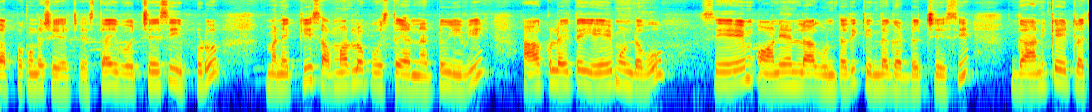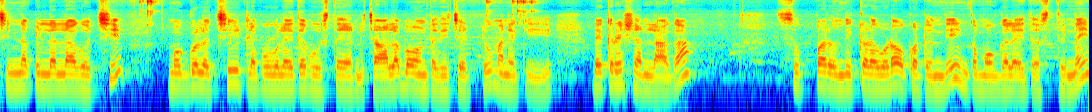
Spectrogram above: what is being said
తప్పకుండా షేర్ చేస్తా. ఇవి వచ్చేసి ఇప్పుడు మనకి సమ్మర్లో పూస్తాయి అన్నట్టు ఇవి. ఆకులు అయితే ఏమి ఉండవు. సేమ్ ఆనియన్ లాగా ఉంటుంది. కింద గడ్డొచ్చేసి దానికే ఇట్లా చిన్న పిల్లల్లాగా వచ్చి మొగ్గులు వచ్చి ఇట్లా పువ్వులు అయితే పూస్తాయండి. చాలా బాగుంటుంది ఈ చెట్టు. మనకి డెకరేషన్ లాగా సూపర్ ఉంది. ఇక్కడ కూడా ఒకటి ఉంది. ఇంకా మొగ్గలు అయితే వస్తున్నాయి.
